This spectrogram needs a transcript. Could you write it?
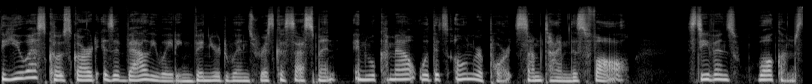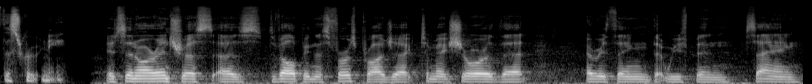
The U.S. Coast Guard is evaluating Vineyard Wind's risk assessment and will come out with its own report sometime this fall. Stevens welcomes the scrutiny It's in our interest as developing this first project to make sure that everything that we've been saying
